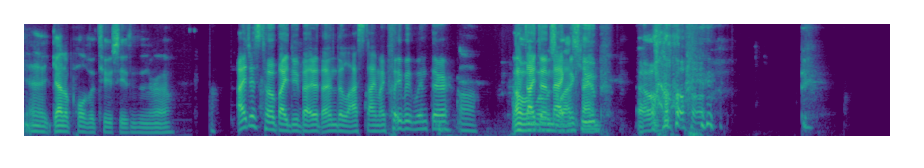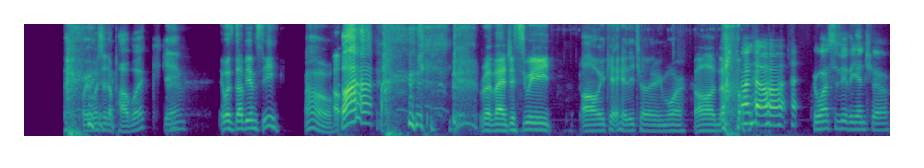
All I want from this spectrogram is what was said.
Gotta, gotta pull the two seasons in a row. I just hope I do better than the last time I played with Winter. Oh, Oh, died what to a was the magma last time? cube. Oh. Wait, was it a public game? It was WMC. Oh. Oh. Ah! Revenge is sweet. oh, we can't hit each other anymore. Oh no. oh no. Who wants to do the intro?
